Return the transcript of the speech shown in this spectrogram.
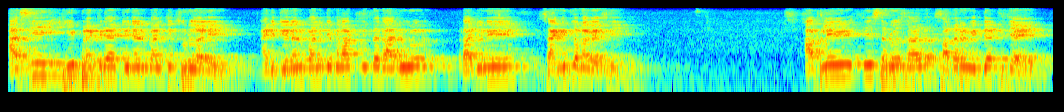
अशी ही प्रक्रिया ज्युनियर कॉलेजची सुरू झाली. आणि ज्युनियर कॉलेज मला वाटते तर राजू राजूने सांगितलं मागाशी. आपले जे सर्वसाधारण साधारण विद्यार्थी जे आहेत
